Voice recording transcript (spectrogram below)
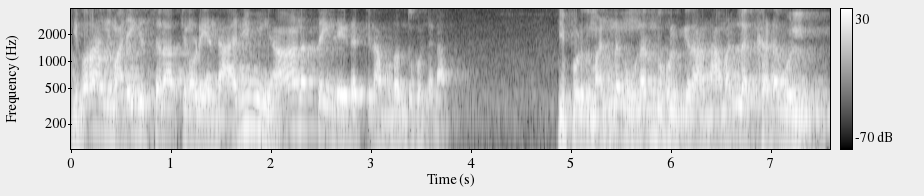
இப்ராஹிம் அலைகிசலாத்தினுடைய அந்த அறிவு ஞானத்தை இந்த இடத்தில் நாம் உணர்ந்து கொள்ளலாம். இப்பொழுது மன்னன் உணர்ந்து கொள்கிறான் நாம் அல்ல கடவுள்.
